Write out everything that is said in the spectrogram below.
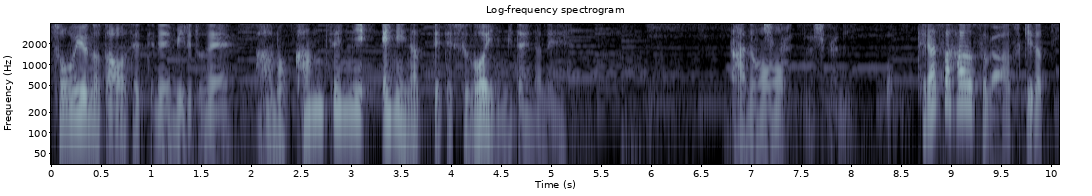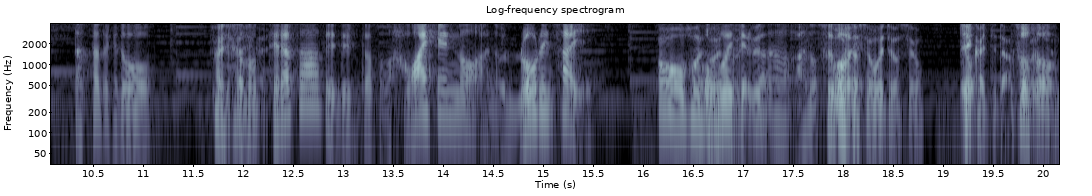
そういうのと合わせてね見るとねあもう完全に絵になっててすごいみたいなね。あのテラスハウスが好きだだったんだけど、はいはいはい。そのテラスハウスで出てたそのハワイ編のあのローレン・サイ覚えてるかな？あのすすごい。覚えてますよ覚えてますよ絵そう描いてたそうそう、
